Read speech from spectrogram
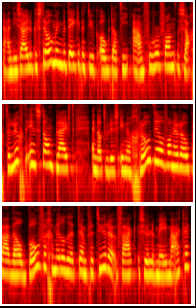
Nou, en die zuidelijke stroming betekent natuurlijk ook dat die aanvoer van zachte lucht in stand blijft. En dat we dus in een groot deel van Europa wel bovengemiddelde temperaturen vaak zullen meemaken.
